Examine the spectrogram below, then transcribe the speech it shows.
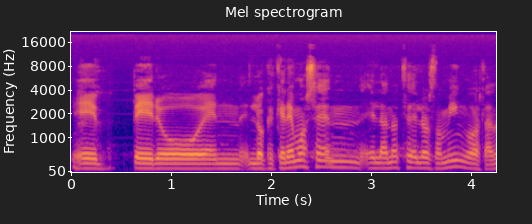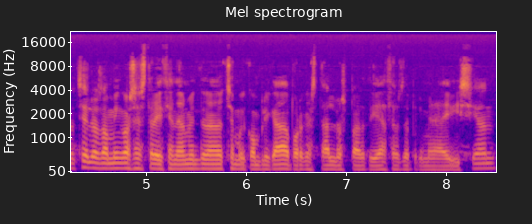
eh, pero en lo que queremos en, en, la noche de los domingos, la noche de los domingos es tradicionalmente una noche muy complicada porque están los partidazos de primera división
